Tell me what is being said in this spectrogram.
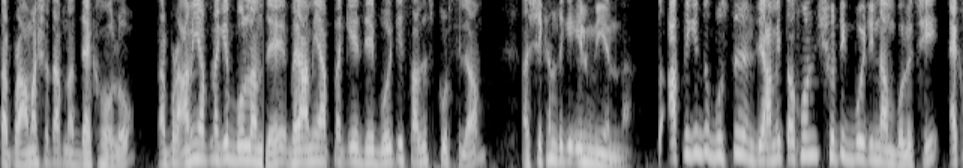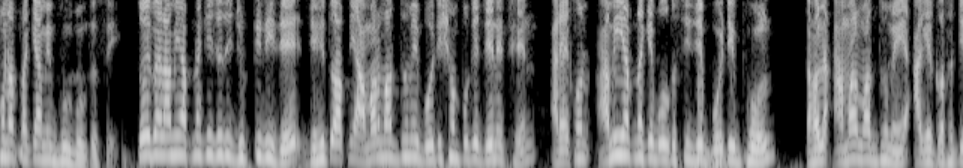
তারপর আমার সাথে আপনার দেখা হলো। তারপর আমি আপনাকে বললাম যে, ভাই, আমি আপনাকে যে বইটি সাজেস্ট করছিলাম, আর সেখান থেকে ইলম নিয়েন না। তো আপনি কিন্তু বুঝতেছেন যে, আমি তখন সঠিক বইটির নাম বলেছি, এখন আপনাকে আমি ভুল বলতেছি। তো এবার আমি আপনাকে যদি যুক্তি দিই যেহেতু আপনি আমার মাধ্যমে বইটি সম্পর্কে জেনেছেন, আর এখন আমি আপনাকে বলতেছি যে, বইটি ভুল তাহলে আমার মাধ্যমে আগের কথাটি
